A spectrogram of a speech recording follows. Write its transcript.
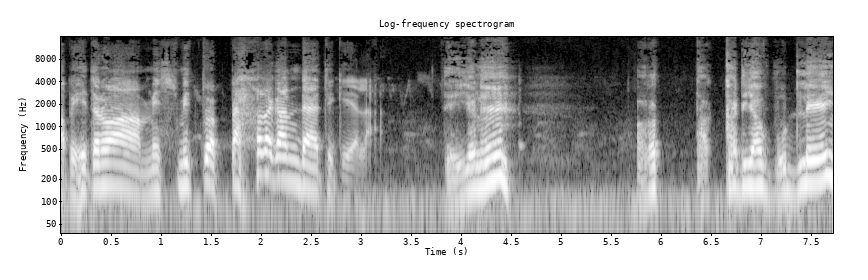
අපි හිතනවා මිස්මිත්ව පැහරගණ්ඩ ඇති කියලා. දෙයනේ. අර තක්කටිය වුඩ්ලේයි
